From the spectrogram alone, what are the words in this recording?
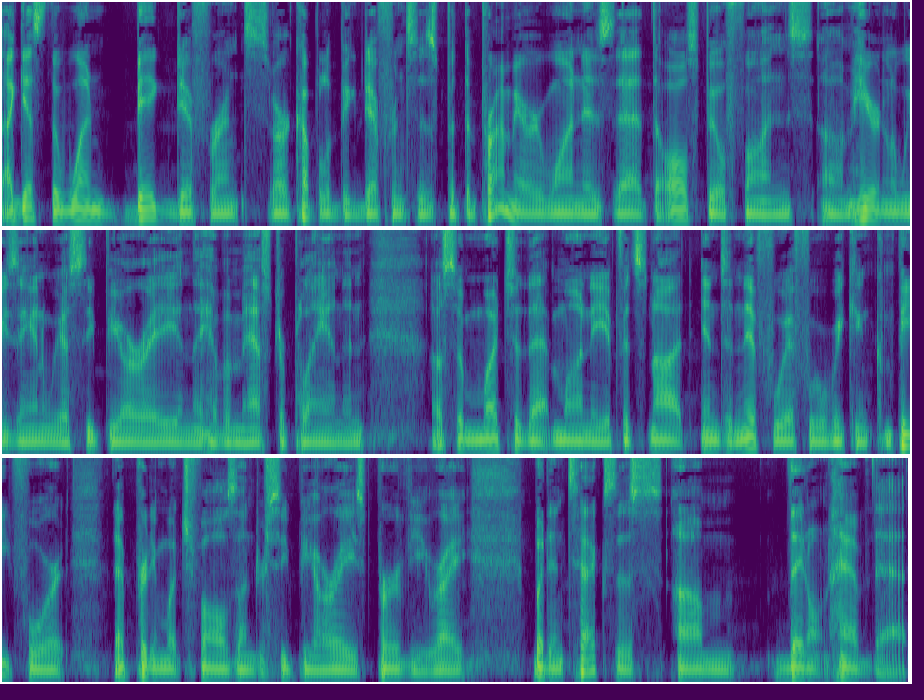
I guess the one big difference, or a couple of big differences, but the primary one is that the oil spill funds um, here in Louisiana we have CPRA and they have a master plan, and uh, so much of that money, if it's not into NFWF where we can compete for it, that pretty much falls under CPRA's purview, right? But in Texas. Um, they don't have that.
